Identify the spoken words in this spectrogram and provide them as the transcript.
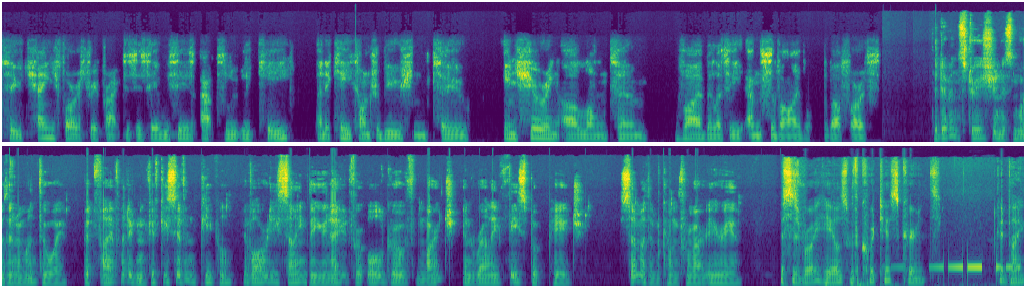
to change forestry practices here we see as absolutely key and a key contribution to ensuring our long term viability and survival of our forests. The demonstration is more than a month away, but 557 people have already signed the United for Old Growth March and Rally Facebook page. Some of them come from our area. This is Roy Hales with Cortes Currents. Goodbye.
